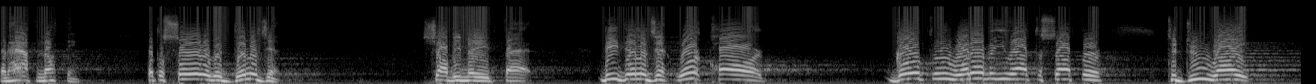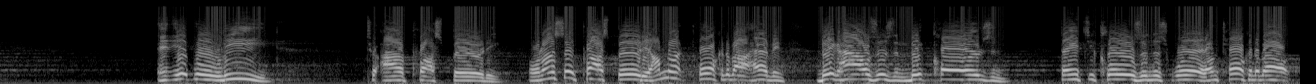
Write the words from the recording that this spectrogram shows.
and hath nothing, but the soul of the diligent shall be made fat. Be diligent, work hard, go through whatever you have to suffer to do right, and it will lead to our prosperity. When I say prosperity, I'm not talking about having big houses and big cars and fancy clothes in this world. I'm talking about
